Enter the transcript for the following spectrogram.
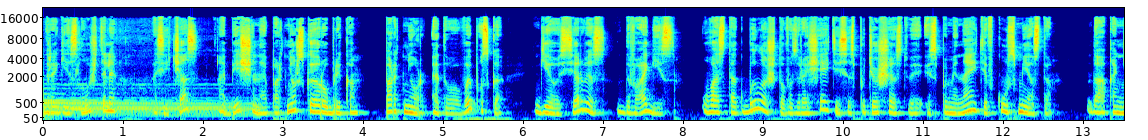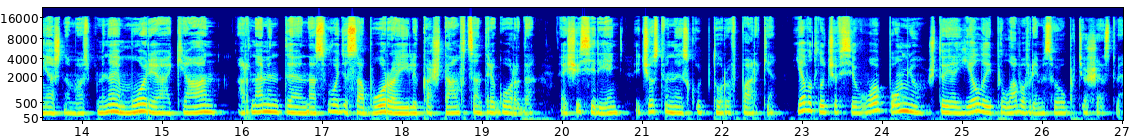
Дорогие слушатели, а сейчас обещанная партнерская рубрика. Партнер этого выпуска – геосервис 2GIS. У вас так было, что возвращаетесь из путешествия и вспоминаете вкус места? Да, конечно, мы вспоминаем море, океан, орнаменты на своде собора или каштан в центре города а еще сирень и чувственные скульптуры в парке. Я вот лучше всего помню, что я ела и пила во время своего путешествия.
